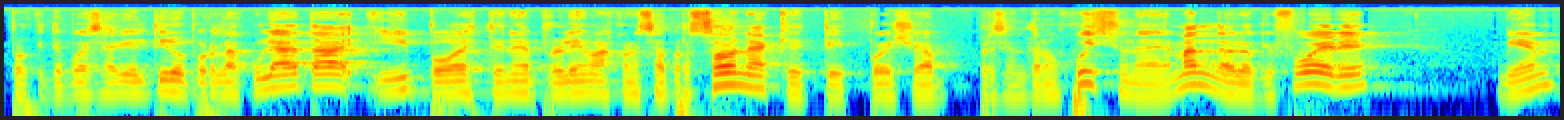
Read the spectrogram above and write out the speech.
Porque te puede salir el tiro por la culata y podés tener problemas con esa persona que te puede llevar a presentar un juicio, una demanda, o lo que fuere. Bien.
